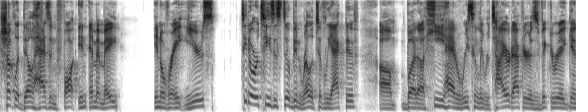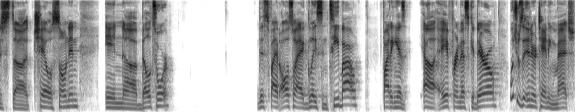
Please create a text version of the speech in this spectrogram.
Chuck Liddell hasn't fought in MMA in over eight years. Tito Ortiz has still been relatively active, um, but uh, he had recently retired after his victory against uh, Chael Sonnen in uh, Bellator. This fight also had Gleison Tibau fighting against uh, Efren Escudero, which was an entertaining match.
